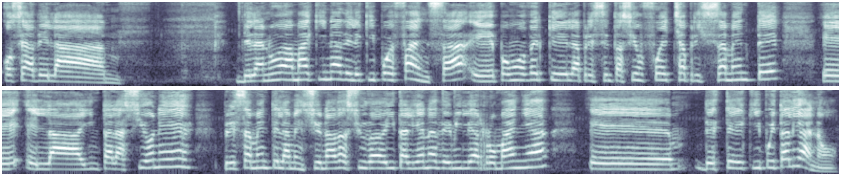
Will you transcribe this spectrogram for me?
o sea, de la de la nueva máquina del equipo de FANSA. Eh, podemos ver que la presentación fue hecha precisamente eh, en las instalaciones, precisamente la mencionada ciudad italiana de Emilia Romagna eh, de este equipo italiano.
